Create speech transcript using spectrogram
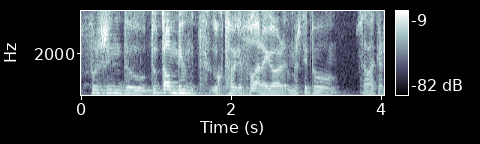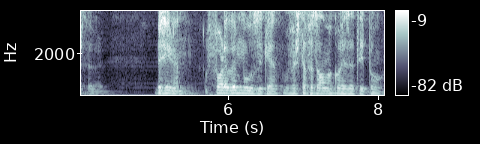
fugindo totalmente o que estavas a falar agora, mas tipo, sei lá, quero saber. Imagina, fora da música, vês-te a fazer alguma coisa, tipo,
